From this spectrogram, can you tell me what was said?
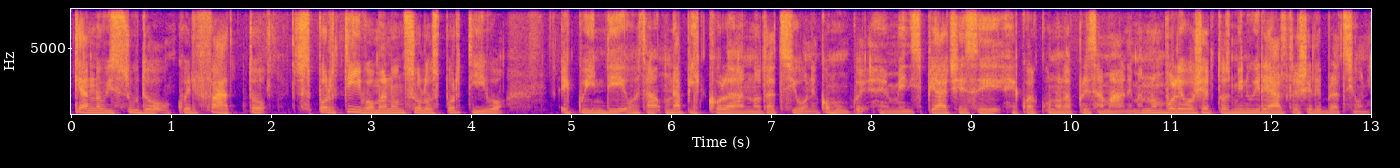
che hanno vissuto quel fatto sportivo, ma non solo sportivo, e quindi una piccola annotazione. Comunque eh, mi dispiace se qualcuno l'ha presa male, ma non volevo certo sminuire altre celebrazioni.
